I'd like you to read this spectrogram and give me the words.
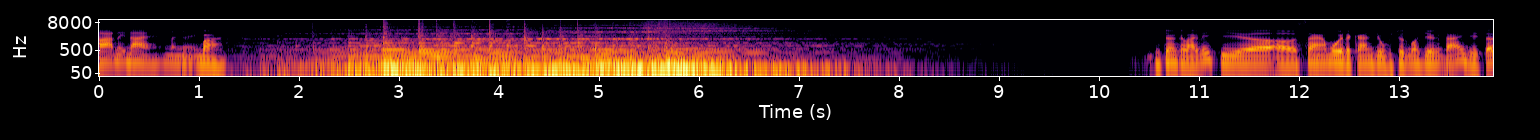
បានឯដែរហ្នឹងហើយបាទអញ្ចឹងកន្លែងនេះជាសារមួយទៅកាន់យុវជនរបស់យើងដែរនិយាយទៅ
